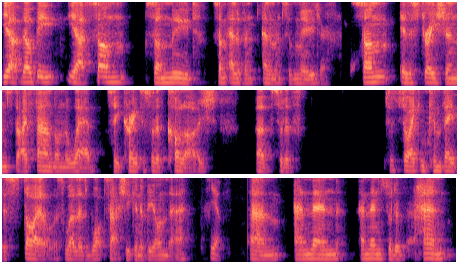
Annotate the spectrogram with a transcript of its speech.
Yeah, there'll be yeah some some mood, some element elements of mood, sure. some illustrations that I found on the web. So you create a sort of collage of sort of so I can convey the style as well as what's actually going to be on there. Yeah. Um, and then and then sort of hand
